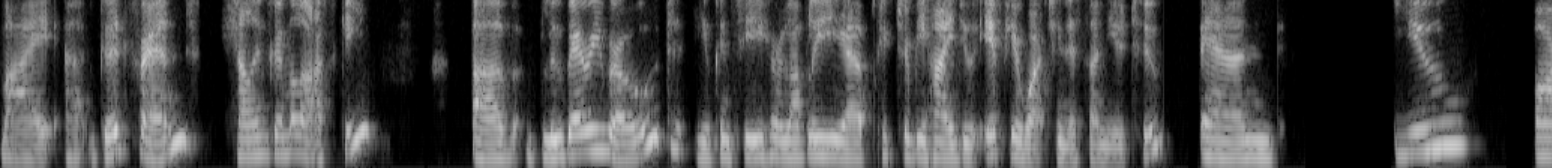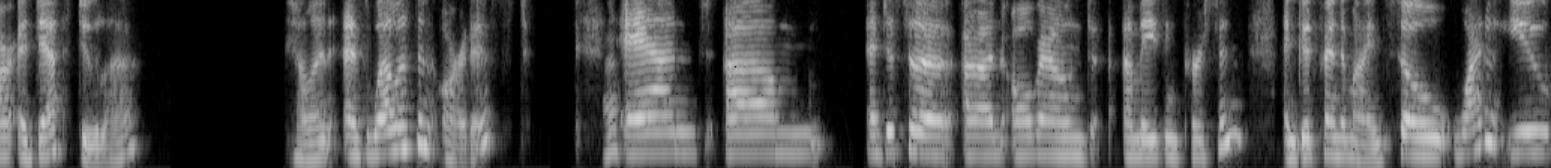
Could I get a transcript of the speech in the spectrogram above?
my uh, good friend, Helen Grymaloski of Blueberry Road. You can see her lovely uh, picture behind you if you're watching this on YouTube. And you are a death doula, Helen, as well as an artist. And um, and just a, an all-round amazing person and good friend of mine. So why don't you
